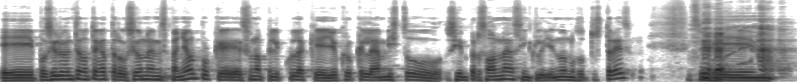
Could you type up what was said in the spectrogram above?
Eh, posiblemente no tenga traducción en español porque es una película que yo creo que la han visto 100 personas, incluyendo nosotros tres. Eh,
